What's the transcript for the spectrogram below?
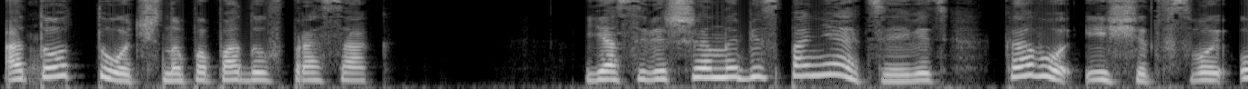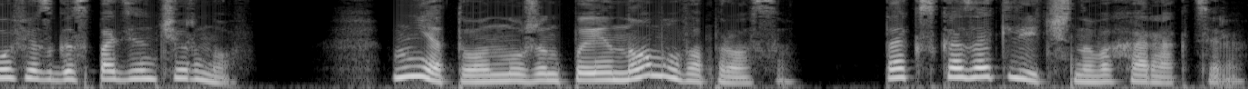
а то точно попаду в просак. Я совершенно без понятия, ведь кого ищет в свой офис господин Чернов? Мне-то он нужен по иному вопросу, так сказать, личного характера.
